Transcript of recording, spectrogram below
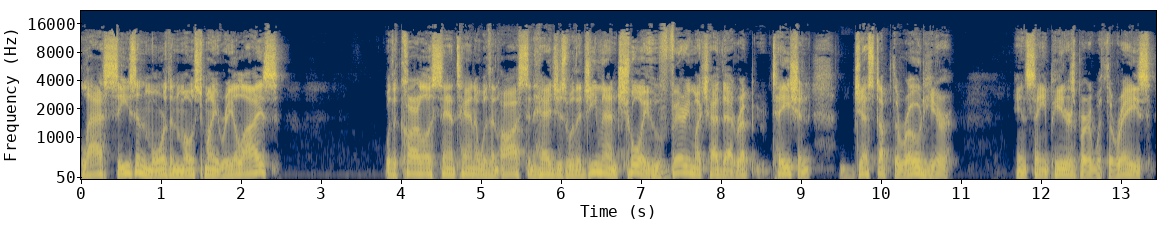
last season more than most might realize. With a Carlos Santana, with an Austin Hedges, with a Ji-Man Choi, who very much had that reputation just up the road here in St. Petersburg with the Rays.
